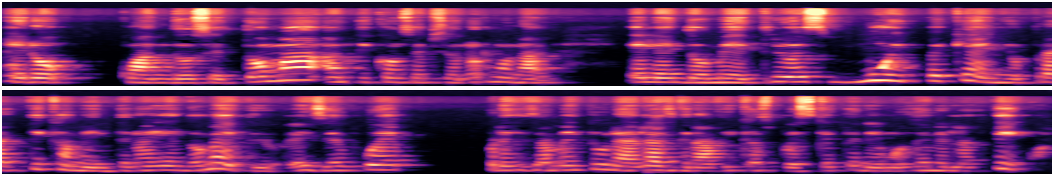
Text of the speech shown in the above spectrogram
Pero cuando se toma anticoncepción hormonal, el endometrio es muy pequeño, prácticamente no hay endometrio. Ese fue precisamente una de las gráficas pues, que tenemos en el artículo.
